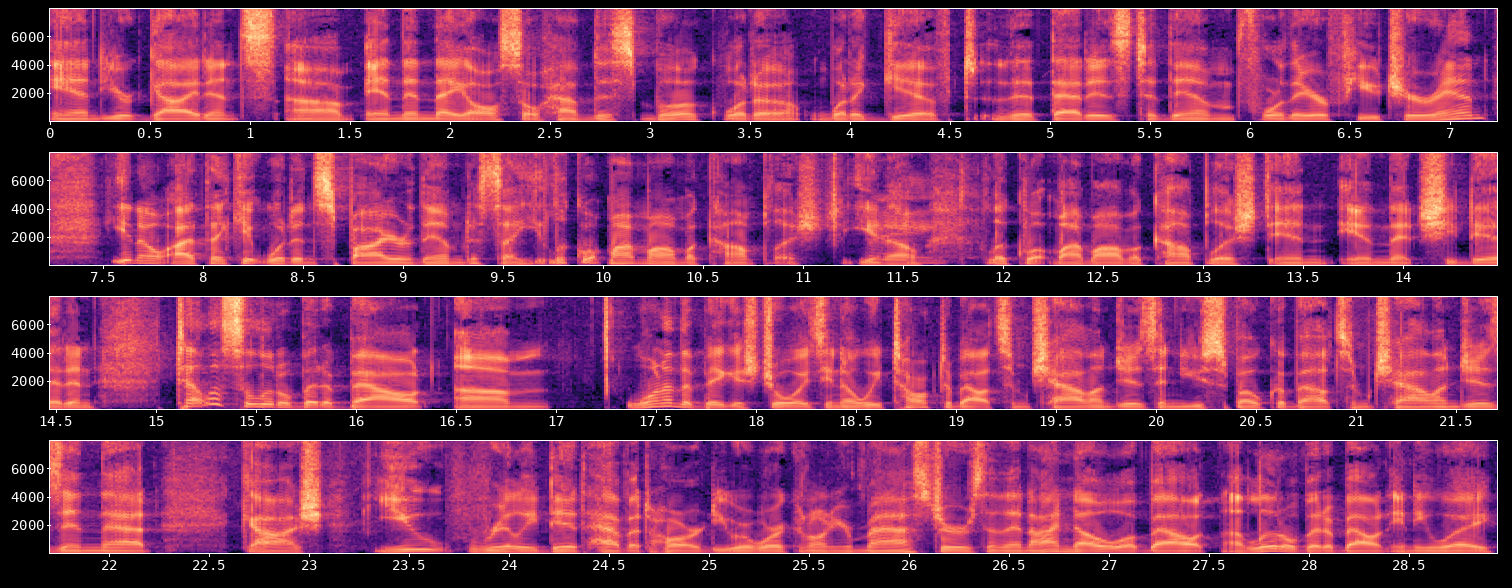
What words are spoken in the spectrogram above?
and your guidance, um, and then they also have this book. What a what a gift that that is to them for their future. And you know, I think it would inspire them to say, "Look what my mom accomplished." You know, look what my mom accomplished in in that she did. And tell us a little bit about. Um, one of the biggest joys, you know, we talked about some challenges and you spoke about some challenges in that, gosh, you really did have it hard. You were working on your master's, and then I know about a little bit about, anyway,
